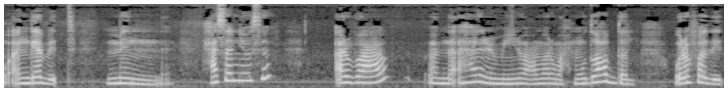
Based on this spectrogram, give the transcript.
وأنجبت من حسن يوسف أربعة أبنائها نرمين وعمر ومحمود وعبد ورفضت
